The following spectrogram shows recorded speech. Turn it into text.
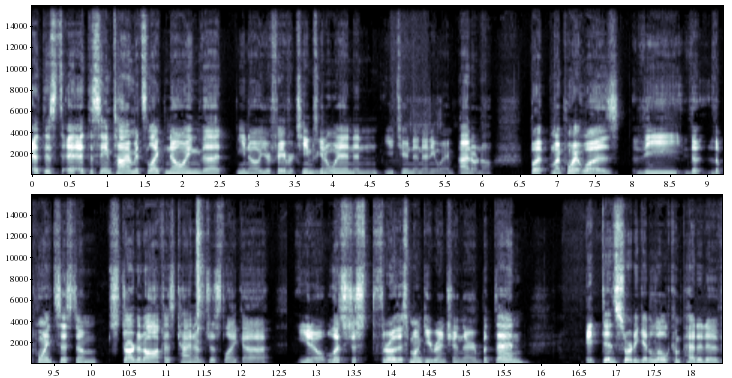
at this at the same time, it's like knowing that you know your favorite team's going to win and you tune in anyway. I don't know, but my point was the the the point system started off as kind of just like a you know let's just throw this monkey wrench in there, but then it did sort of get a little competitive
